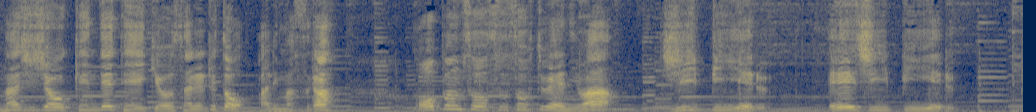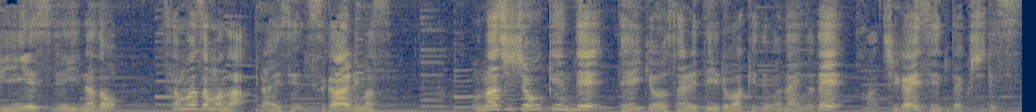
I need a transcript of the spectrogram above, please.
同じ条件で提供されるとありますがオープンソースソフトウェアには GPL、AGPL、BSD など様々なライセンスがあります。同じ条件で提供されているわけではないので間違い選択肢です。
